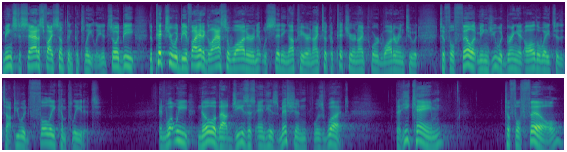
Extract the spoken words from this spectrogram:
means to satisfy something completely. so, it'd be the picture would be if I had a glass of water and it was sitting up here, and I took a pitcher and I poured water into it. To fulfill it means you would bring it all the way to the top, you would fully complete it. And what we know about Jesus and his mission was what? That he came to fulfill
